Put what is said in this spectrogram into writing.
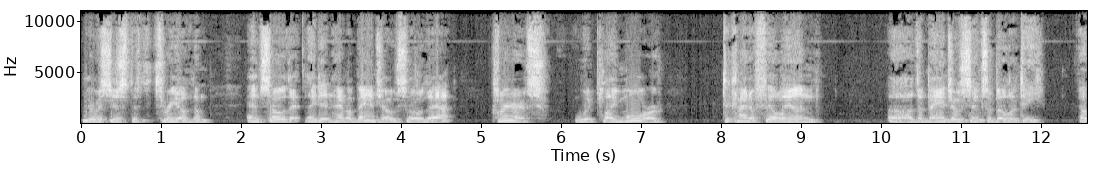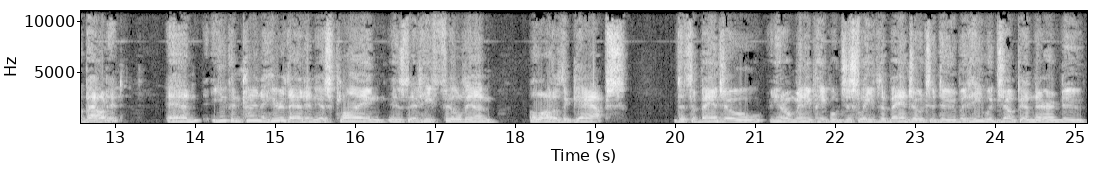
there was just the three of them, and so that they didn't have a banjo, so that Clarence would play more to kind of fill in uh, the banjo sensibility about it. And you can kind of hear that in his playing is that he filled in a lot of the gaps that the banjo, you know, many people just leave the banjo to do, but he would jump in there and do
